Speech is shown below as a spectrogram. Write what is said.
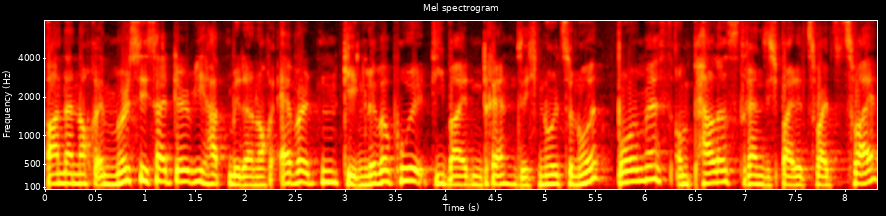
waren dann noch im Merseyside Derby, hatten wir dann noch Everton gegen Liverpool. Die beiden trennten sich 0 zu 0. Bournemouth und Palace trennen sich beide 2 zu 2.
